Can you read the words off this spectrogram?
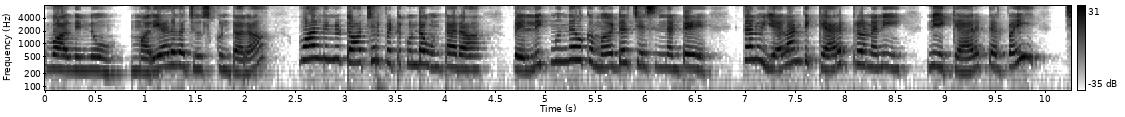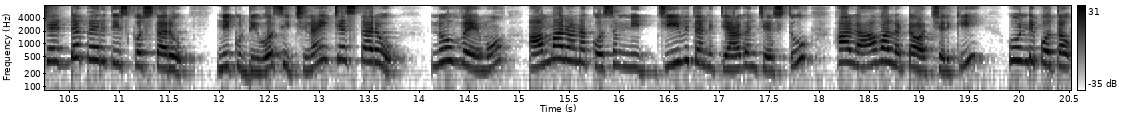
వాళ్ళు నిన్ను మర్యాదగా చూసుకుంటారా? వాళ్ళు నిన్ను టార్చర్ పెట్టకుండా ఉంటారా? పెళ్ళికి ముందే ఒక మర్డర్ చేసిందంటే తను ఎలాంటి క్యారెక్టర్నని నీ క్యారెక్టర్పై చెడ్డ పేరు తీసుకొస్తారు. నీకు డివోర్స్ ఇచ్చినా ఇచ్చేస్తారు. నువ్వేమో అమ్మా నాన్న కోసం నీ జీవితాన్ని త్యాగం చేస్తూ ఆ లావాల టార్చర్కి ఉండిపోతావు.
